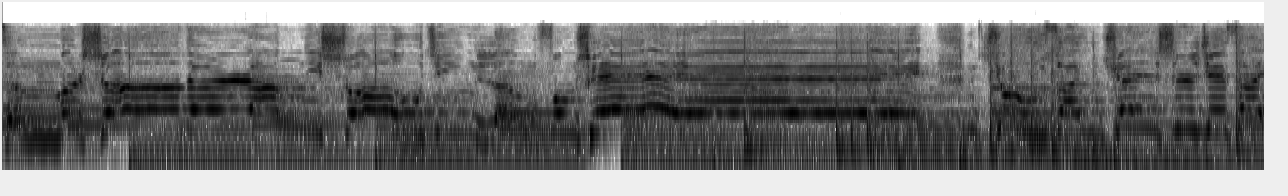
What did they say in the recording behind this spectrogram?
怎么舍得让 你受尽冷风吹？就算全世界在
